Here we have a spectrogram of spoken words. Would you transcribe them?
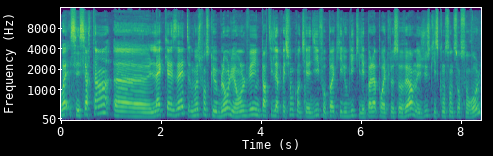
Ouais, c'est certain. Euh, la casette, moi je pense que Blanc lui a enlevé une partie de la pression quand il a dit il faut pas qu'il oublie qu'il n'est pas là pour être le sauveur, mais juste qu'il se concentre sur son rôle.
